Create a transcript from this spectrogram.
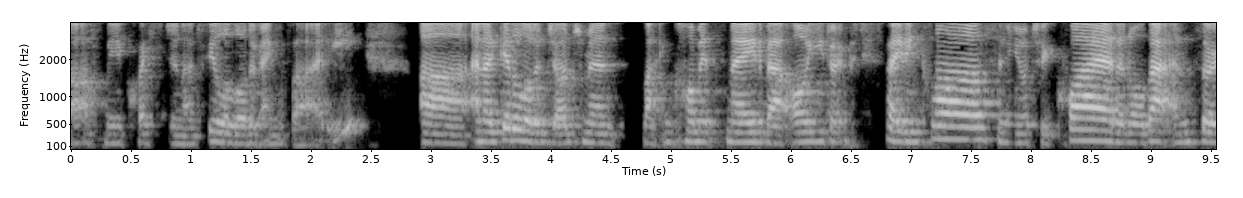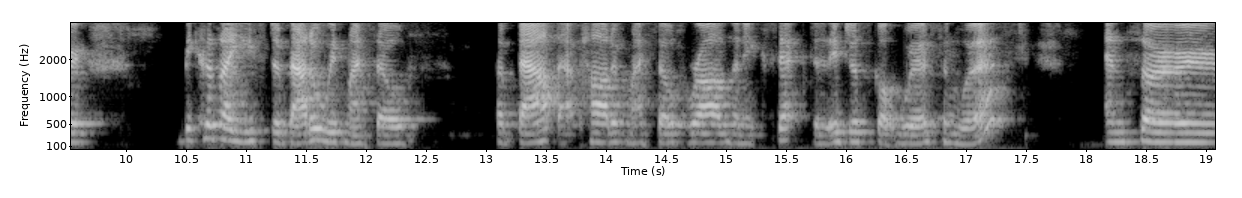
asked me a question, I'd feel a lot of anxiety. Uh, and I'd get a lot of judgment, like in comments made about, oh, you don't participate in class and you're too quiet and all that. And so, because I used to battle with myself about that part of myself rather than accept it, it just got worse and worse. And so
